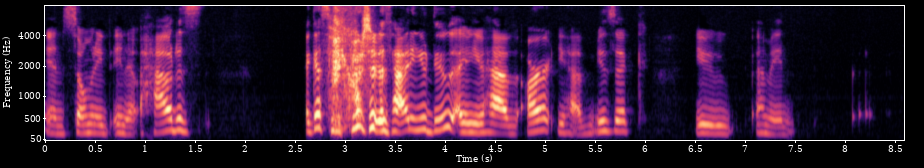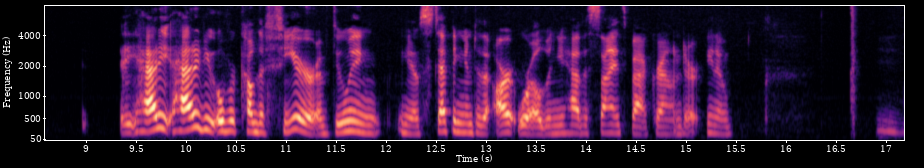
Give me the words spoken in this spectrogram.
and so many you know how does i guess my question is how do you do i mean you have art you have music you i mean how do you, how did you overcome the fear of doing you know stepping into the art world when you have a science background or you know Hmm.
